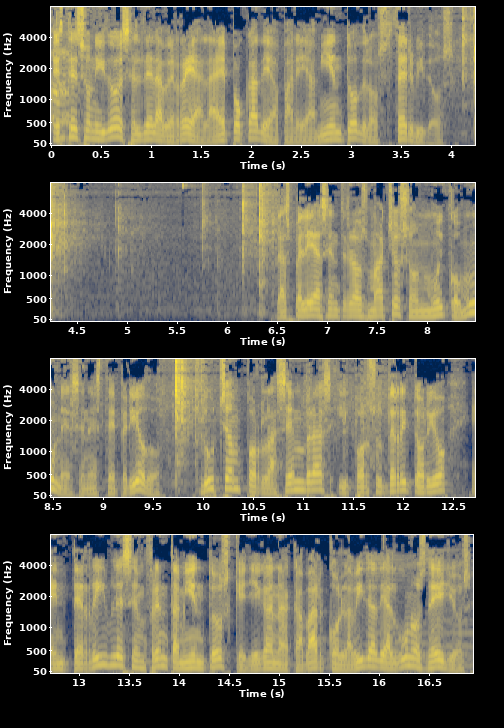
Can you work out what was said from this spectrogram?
Este sonido es el de la berrea, la época de apareamiento de los cérvidos. Las peleas entre los machos son muy comunes en este periodo. Luchan por las hembras y por su territorio en terribles enfrentamientos que llegan a acabar con la vida de algunos de ellos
